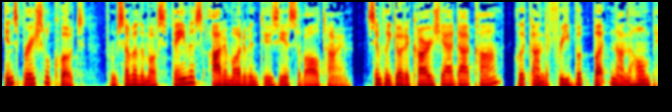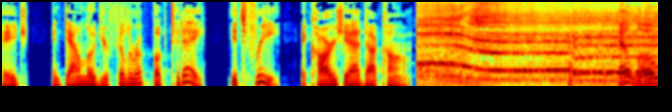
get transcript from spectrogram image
inspirational quotes from some of the most famous automotive enthusiasts of all time. Simply go to carsyeah.com, click on the free book button on the homepage, and download your Filler Up book today. It's free at carsyeah.com. Hello,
